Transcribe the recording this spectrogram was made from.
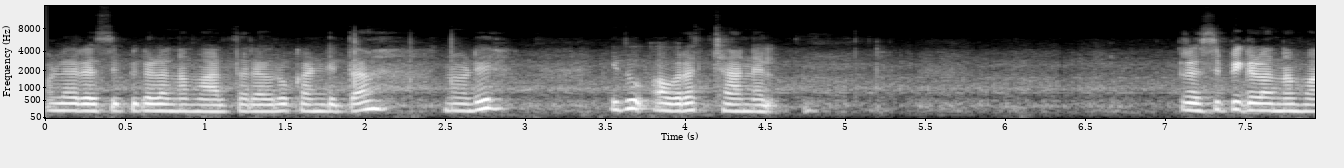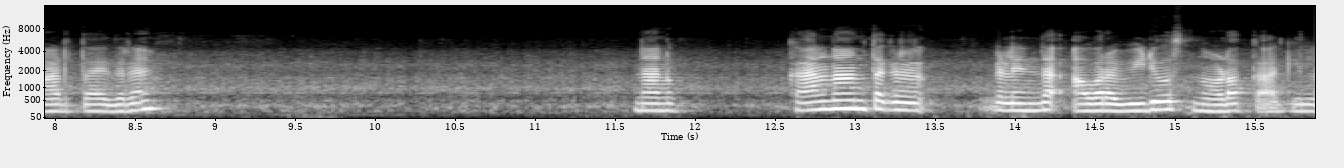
ಒಳ್ಳೆ ರೆಸಿಪಿಗಳನ್ನು ಮಾಡ್ತಾರೆ ಅವರು ಖಂಡಿತ. ನೋಡಿ, ಇದು ಅವರ ಚಾನೆಲ್. ರೆಸಿಪಿಗಳನ್ನು ಮಾಡ್ತಾಯಿದ್ದಾರೆ ನಾನು ಕಾರಣಾಂತರಗಳಿಂದ ಅವರ ವಿಡಿಯೋಸ್ ನೋಡೋಕ್ಕಾಗಿಲ್ಲ.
